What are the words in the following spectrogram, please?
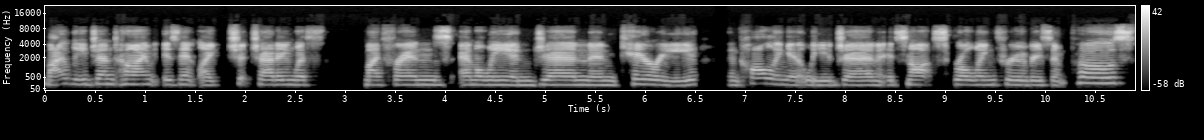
My lead gen time isn't like chit chatting with my friends, Emily and Jen and Carrie and calling it lead gen. It's not scrolling through recent posts.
